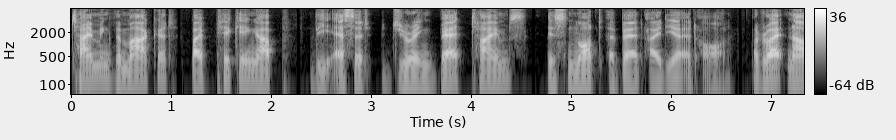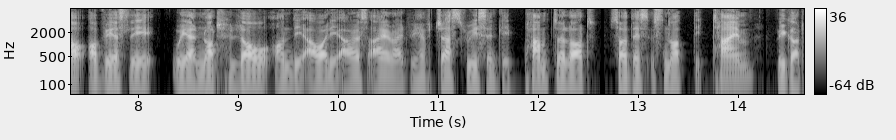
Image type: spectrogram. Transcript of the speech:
timing the market by picking up the asset during bad times is not a bad idea at all. But right now, obviously, we are not low on the hourly RSI, right? We have just recently pumped a lot. So this is not the time. We got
